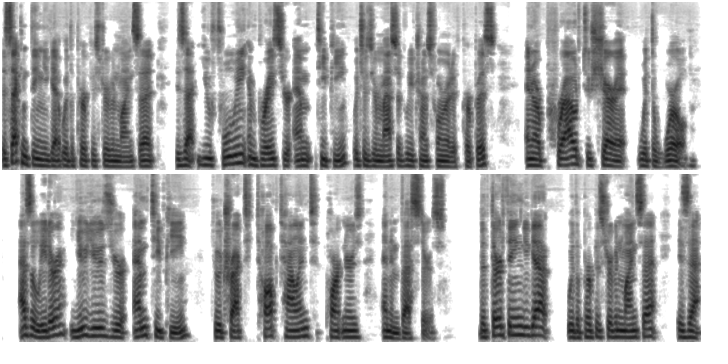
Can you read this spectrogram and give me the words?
The second thing you get with a purpose driven mindset is that you fully embrace your MTP, which is your massively transformative purpose, and are proud to share it with the world. As a leader, you use your MTP to attract top talent, partners, and investors. The third thing you get with a purpose driven mindset is that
